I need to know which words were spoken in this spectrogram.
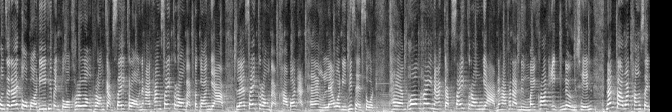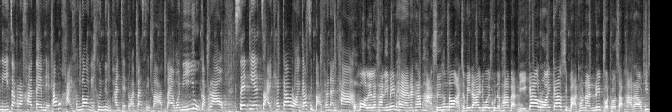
คุณจะได้ตัวบอดี้ที่เป็นตัวเครื่องพร้อมกับไส้กรองนะคะ ทั้งไส้กรองแบบตะกอนหยาบ และไส้กรองแบบคาร์บอนอัดแท่ง และวันนี้พิเศษสุดแถมเพิ่มให้นะกับไส้กรองหยาบนะคะ ขนาด 1 ไมครอนอีก 1 ชิ้น นั่นแปลว่าทั้งเซตนี้จากราคาเต็มเนี่ยถ้าเขาขายข้างนอกเนี่ยคือ 1,780 บาท แต่วันนี้อยู่กับเราเซตเนี้ยจ่ายแค่ 990 บาทเท่านั้นค่ะ ผมบอกเลยราคานี้ไม่แพงนะครับ หาซื้อข้างนอกอาจจะไม่ได้ด้วยคุณภาพแบบนี้ 990 บาทเท่านั้น รีบกดโทรศัพท์หาเราที่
